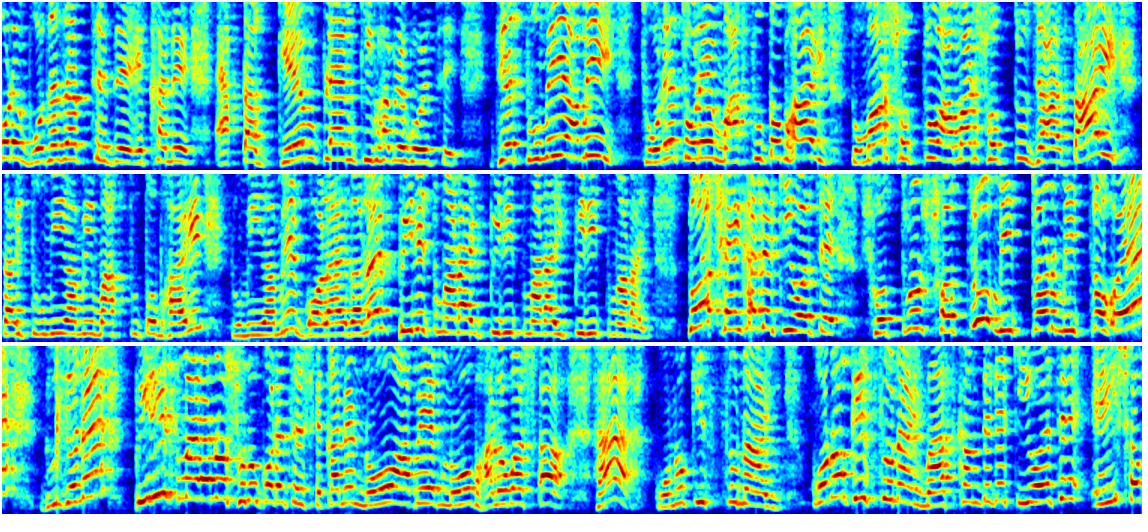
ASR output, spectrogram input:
করে বোঝা যাচ্ছে যে এখানে একটা গেম প্ল্যান কীভাবে হয়েছে। যে তুমি আমি চড়ে চড়ে মাস্তুতো ভাই তোমার শত্রু, আমার শত্রু যা, তাই তাই তুমি আমি মাস্তুতো ভাই, তুমি আমি গলায় গলায় পিরিত মারাই পিরিত মারাই পিরিত মারাই। তো সেইখানে কি হয়েছে? শত্রুর শত্রু, মিত্রর মিত্র হয়ে দুজনে পিরিত মারানো শুরু করেছে। সেখানে নো আবেগ, নো ভালোবাসা হ্যাঁ কোনো কিচ্ছু নাই, কোনো কিচ্ছু নাই। মাঝখান থেকে কি হয়েছে? এই সব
